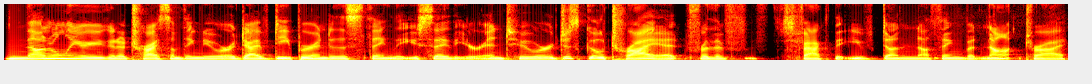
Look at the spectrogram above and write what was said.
not only are you going to try something new or dive deeper into this thing that you say that you're into or just go try it for the f- fact that you've done nothing but not try.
